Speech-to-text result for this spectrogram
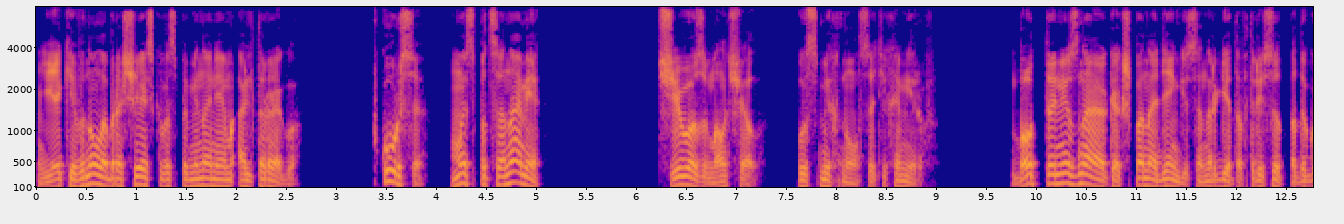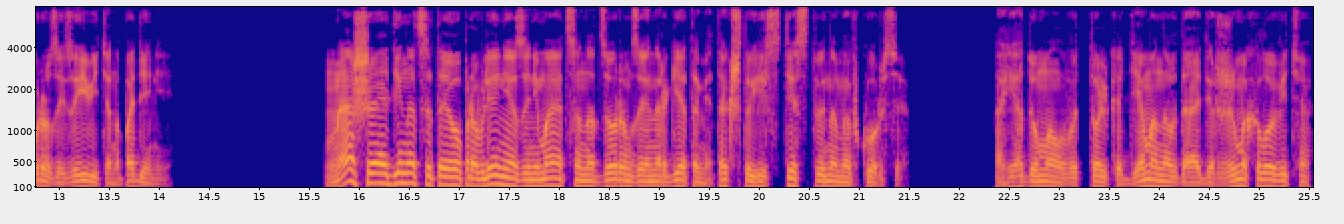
Я кивнул, обращаясь к воспоминаниям альтер-эго. В курсе. Мы с пацанами... Чего замолчал? Усмехнулся Тихомиров. Будто не знаю, как шпана деньги с энергетов трясет под угрозой заявить о нападении. Наше одиннадцатое управление занимается надзором за энергетами, так что, естественно, мы в курсе. А я думал, вы только демонов да одержимых ловите.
